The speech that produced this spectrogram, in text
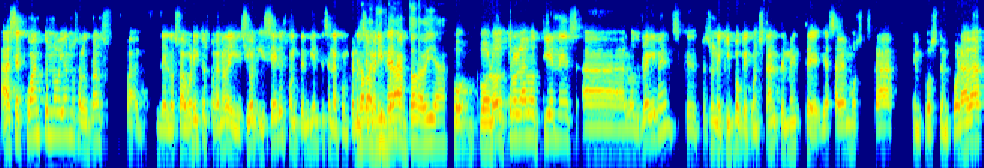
¿Hace cuánto no veíamos a los Browns de los favoritos para ganar la división y serios contendientes en la conferencia americana? todavía. Por, otro lado tienes a los Ravens, que es un equipo que constantemente, ya sabemos, está en postemporada.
